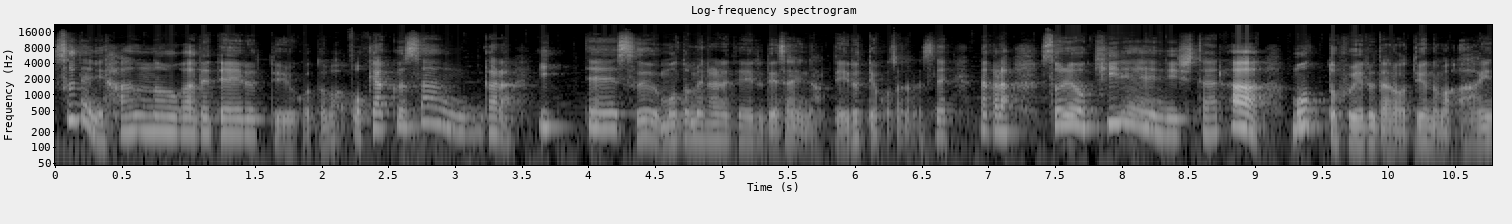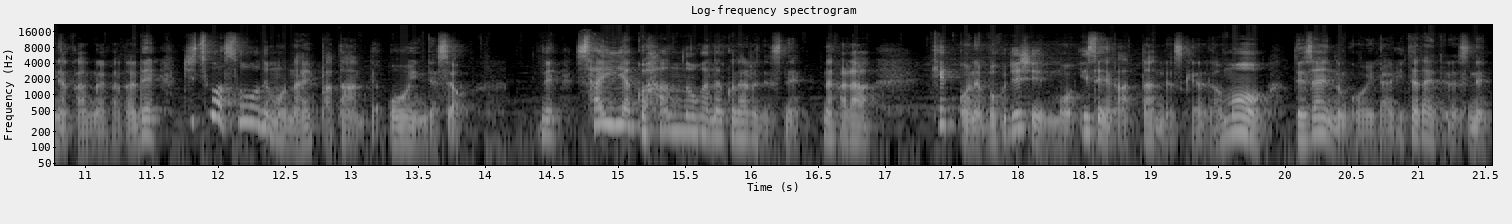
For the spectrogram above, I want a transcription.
すでに反応が出ているっていうことは、お客さんから一定数求められているデザインになっているっていうことなんですね。だから、それをきれいにしたら、もっと増えるだろうっていうのも安易な考え方で、実はそうでもないパターンって多いんですよ。で、最悪反応がなくなるんですね。だから、結構ね僕自身も以前あったんですけれどもデザインのご依頼いただいてですね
